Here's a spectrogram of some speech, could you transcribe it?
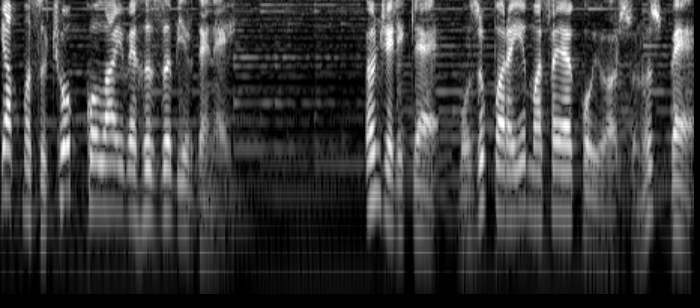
Yapması çok kolay ve hızlı bir deney. Öncelikle bozuk parayı masaya koyuyorsunuz ve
